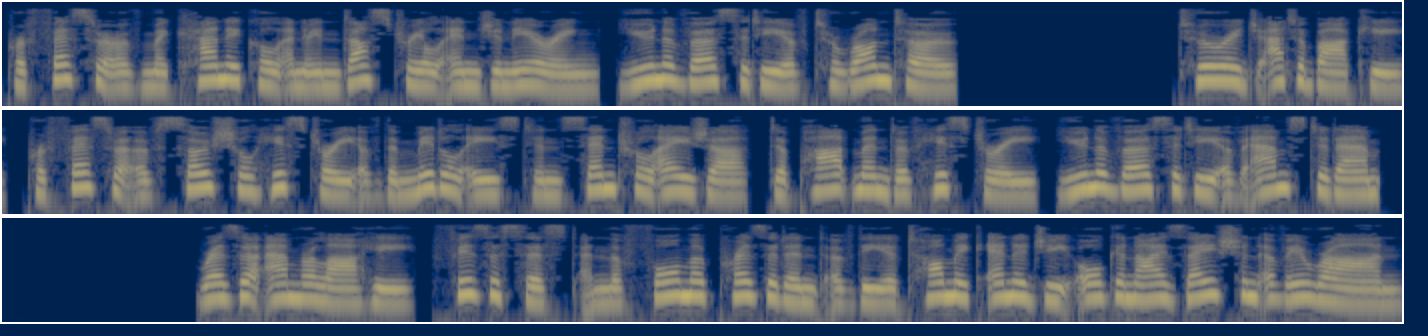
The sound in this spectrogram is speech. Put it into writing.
Professor of Mechanical and Industrial Engineering, University of Toronto. Touraj Atabaki, Professor of Social History of the Middle East and Central Asia, Department of History, University of Amsterdam. Reza Amrollahi, physicist and the former president of the Atomic Energy Organization of Iran.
